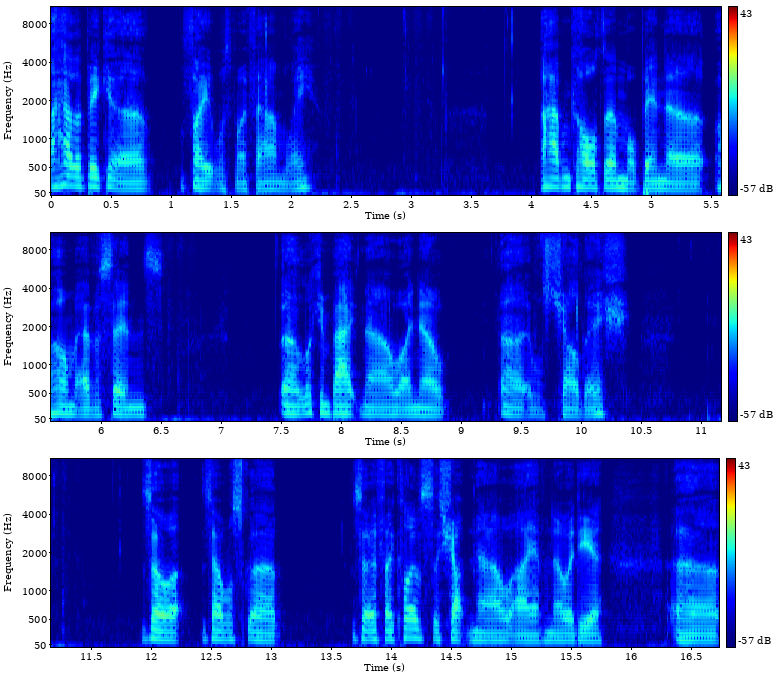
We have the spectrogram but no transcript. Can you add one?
I had a big uh, fight with my family. I haven't called them or been uh, home ever since. Uh, looking back now, I know uh, it was childish. So, uh, so was, uh, so if I close the shop now, I have no idea uh,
